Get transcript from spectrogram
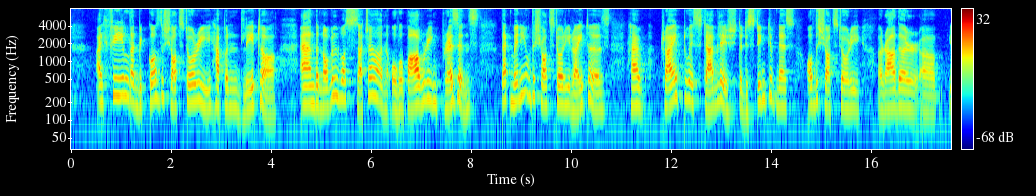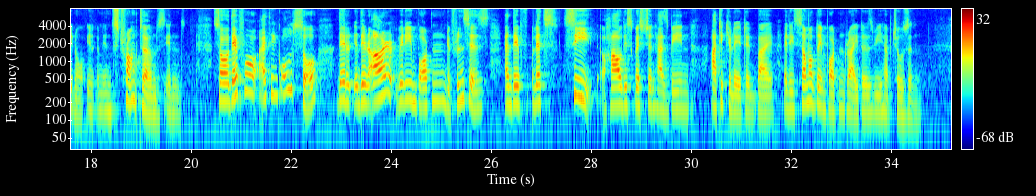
I feel that because the short story happened later, and the novel was such an overpowering presence that many of the short story writers have tried to establish the distinctiveness of the short story uh, rather uh, you know in, in, strong terms in. So, therefore, I think also there there are very important differences and they let us see how this question has been articulated by at least some of the important writers we have chosen.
